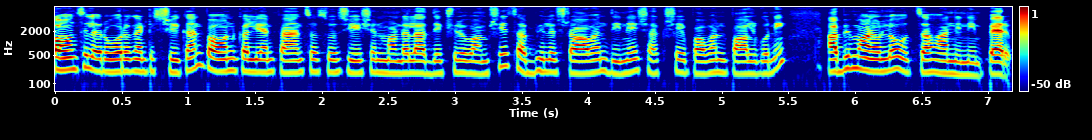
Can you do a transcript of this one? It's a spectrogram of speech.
councillor Uraganti Srikanth Pawan Kalyan fans association మండల అధ్యక్షులు వంశీ సభ్యులు శ్రావణ్ దినేష్ అక్షయ్ పవన్ పాల్గొని అభిమానుల్లో ఉత్సాహాన్ని నింపారు.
